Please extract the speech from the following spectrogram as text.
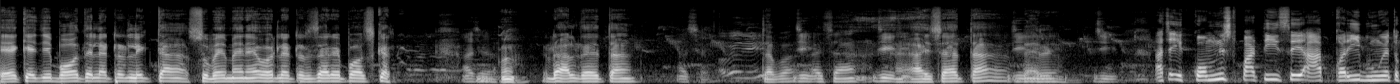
एक के जी बहुत लेटर लिखता सुबह मैंने वो लेटर सारे पोस्ट कर। अच्छा। डाल देता। अच्छा। तब जी। ऐसा जी, जी। ऐसा था जी जी। अच्छा ये कम्युनिस्ट पार्टी से आप करीब हुए तो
